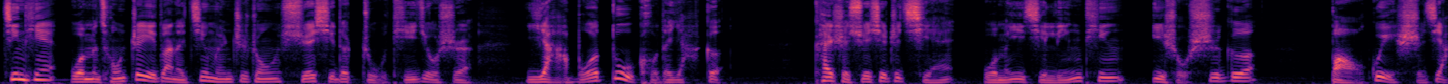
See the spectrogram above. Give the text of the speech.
今天我们从这一段的经文之中学习的主题就是亚伯渡口的雅各。开始学习之前，我们一起聆听一首诗歌《宝贵石价》。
